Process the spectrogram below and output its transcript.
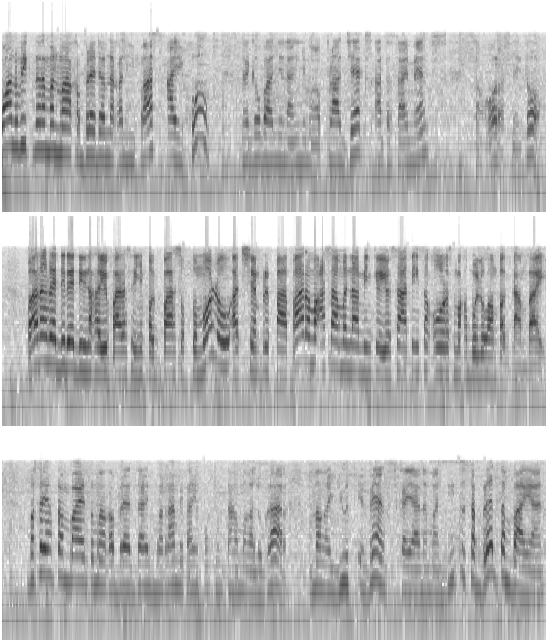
One week na naman mga kabred ang nakalipas. I hope nagawa niyo na ang inyong mga projects at assignments sa oras na ito. Parang ready-ready na kayo para sa inyong pagpasok tomorrow at syempre pa para makasama namin kayo sa ating isang oras na makabuluhang pagtambay. Masayang tambayan itong mga kabred dahil marami tayong pupuntahang mga lugar, mga youth events. Kaya naman dito sa Bread Tambayan,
